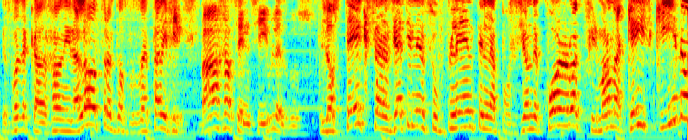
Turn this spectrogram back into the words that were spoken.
después de que dejaron ir al otro, entonces pues está difícil. Bajas sensibles, Gus. Los Texans ya tienen suplente en la posición de quarterback, firmaron a Case Keenum.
